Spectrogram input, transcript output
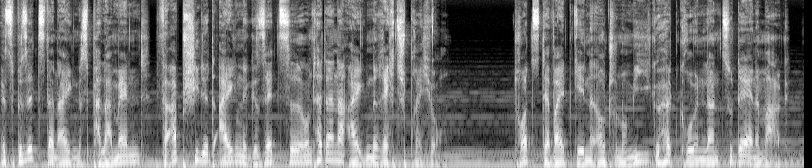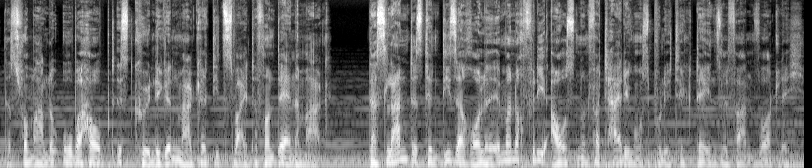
Es besitzt ein eigenes Parlament, verabschiedet eigene Gesetze und hat eine eigene Rechtsprechung. Trotz der weitgehenden Autonomie gehört Grönland zu Dänemark. Das formale Oberhaupt ist Königin Margret II. von Dänemark. Das Land ist in dieser Rolle immer noch für die Außen- und Verteidigungspolitik der Insel verantwortlich.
